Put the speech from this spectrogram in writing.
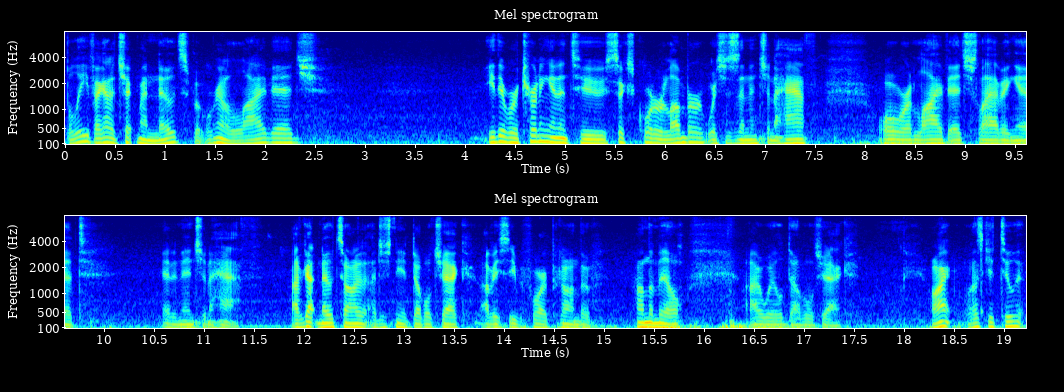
believe I gotta check my notes, but we're gonna live edge either we're turning it into six quarter lumber, which is an inch and a half, or we're live edge slabbing it at an inch and a half. I've got notes on it. I just need to double check. Obviously, before I put on the on the mill, I will double check. All right, let's get to it.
